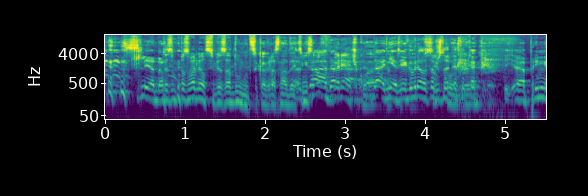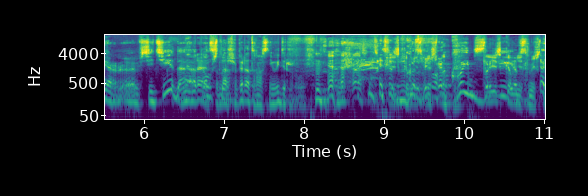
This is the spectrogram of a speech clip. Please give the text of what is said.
следом. Ты позволял себе задуматься как раз над этим. Не сразу в горячку. да, а да, так нет, я говорил о том, что это как э, пример э, в сети, да, Мне о том, что... наш оператор нас не выдержал. Слишком не Господи, смешно. какой Слишком не смешно.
